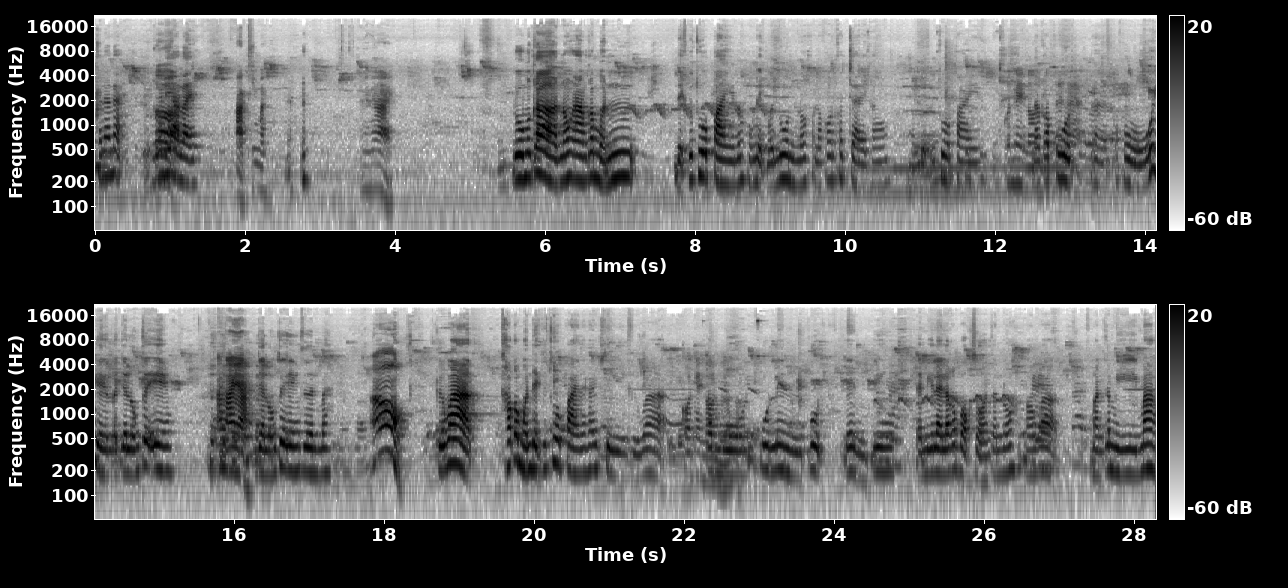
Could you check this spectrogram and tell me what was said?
แค่นั้นแหละไม่ได้อะไรตัดทิ้งไปง่ายดูมันก็น้องอาร์มก็เหมือนเด็กทั่วๆไปเนาะของเด็กวัยรุ่นเนาะเราก็เข้าใจเขาเหมือนเด็กทั่วๆไป ๆก็แน่นอนแล้วก็พูดเออโอ้โหอย่าอย่าหลงตัวเอง อะไรอะ อย่าหลงตัวเองเกินไป เอ้า คือว่า เขาก็เหมือนเด็กทั่วๆไปนะคะคีคือว่าก็แน่นก็อนมูพูดเล่นพูดเล่นจริงแต่มีอะไรเราก็บอกสอนกันเนาะน้องก็มันก็มีบ้าง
